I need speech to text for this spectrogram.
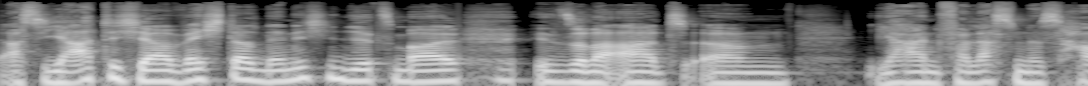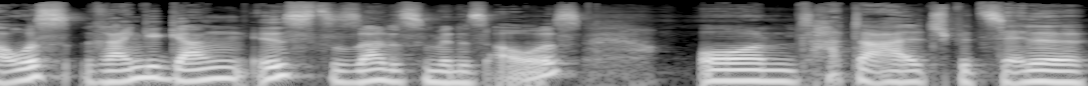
asiatischer Wächter, nenne ich ihn jetzt mal, in so einer Art, ähm, ja, ein verlassenes Haus reingegangen ist, so sah das zumindest aus, und hat da halt spezielle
